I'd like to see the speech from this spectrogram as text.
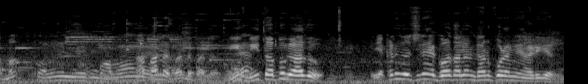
పర్లేదు పర్లేదు పర్లేదు మీ మీ తప్పు కాదు ఎక్కడి నుంచి వచ్చినాయి గోతాలని కనుక్కోవడం నేను అడిగాను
